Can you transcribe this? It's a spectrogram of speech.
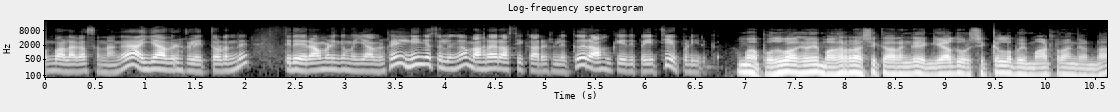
ரொம்ப அழகா சொன்னாங்க. ஐயா அவர்களை தொடர்ந்து திரு ராமலிங்கம் ஐயா அவர்கள். நீங்க சொல்லுங்க மகர ராசிக்காரர்களுக்கு ராகு கேது பயிற்சி எப்படி இருக்கு? ஆமாம் பொதுவாகவே மகர ராசிக்காரங்க எங்கேயாவது ஒரு சிக்கலில் போய் மாட்டுறாங்கன்னா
